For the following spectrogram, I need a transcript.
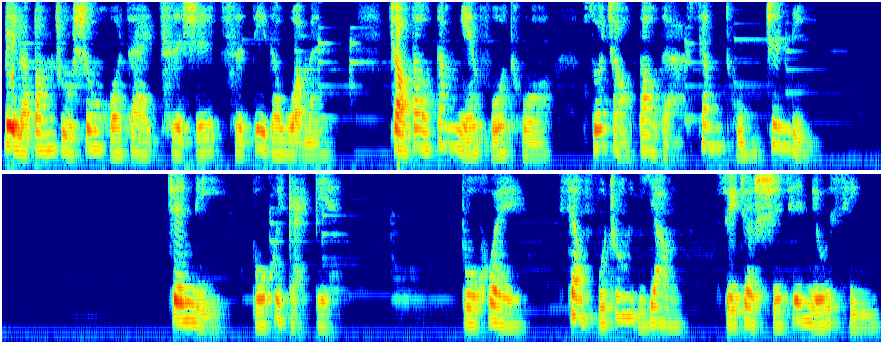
为了帮助生活在此时此地的我们。找到当年佛陀所找到的相同真理，真理不会改变，不会像服装一样随着时间流行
